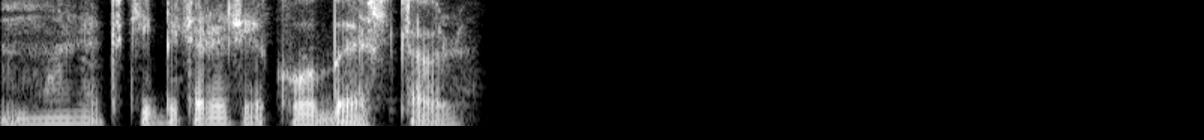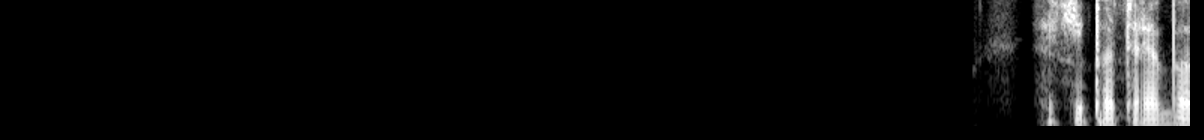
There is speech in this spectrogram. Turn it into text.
У мене такий бітрейт, як OBS ставлю. Типа треба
